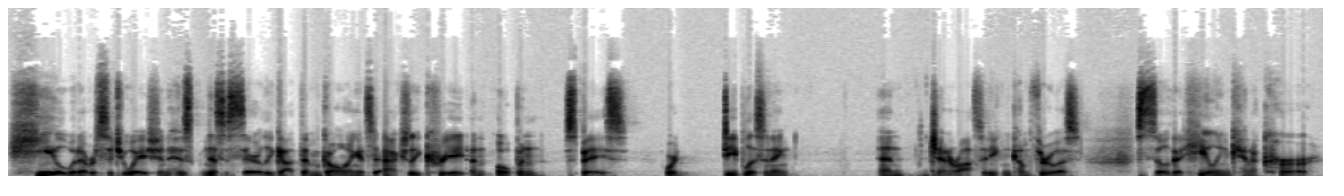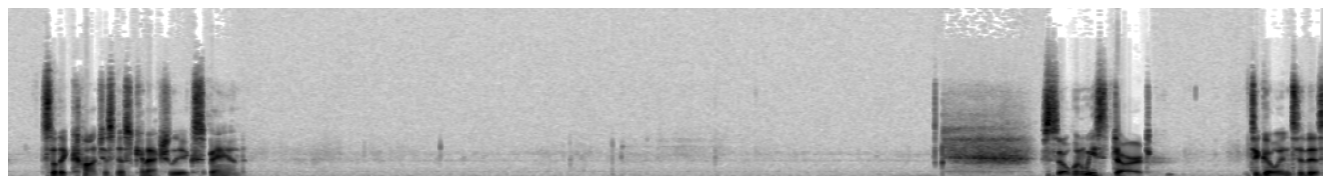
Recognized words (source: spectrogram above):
heal whatever situation has necessarily got them going. It's to actually create an open space where deep listening and generosity can come through us so that healing can occur, so that consciousness can actually expand. So when we start to go into this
